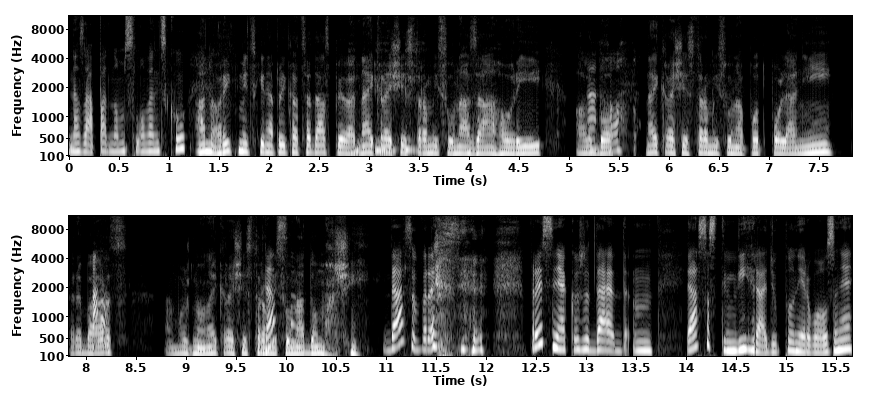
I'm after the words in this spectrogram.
na západnom Slovensku. Áno, rytmicky napríklad sa dá spievať najkrajšie stromy sú na záhorí, alebo Aho. najkrajšie stromy sú na podpolaní, trebárs. Aho a možno najkrajšie stromy dá sú sa, na domaši. Dá sa presne, presne akože dá, dá sa s tým vyhrať úplne rôzne,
